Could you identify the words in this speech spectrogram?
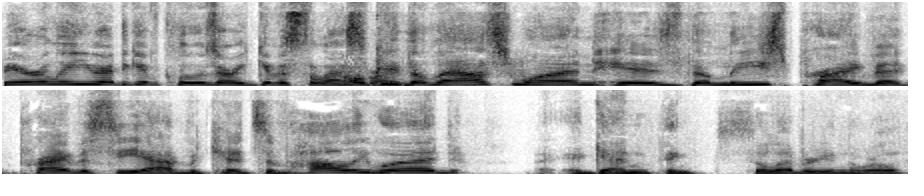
Barely, you had to give clues. All right, give us the last one. Okay, one. the last one is the least private privacy advocates of Hollywood. Again, think celebrity in the world.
